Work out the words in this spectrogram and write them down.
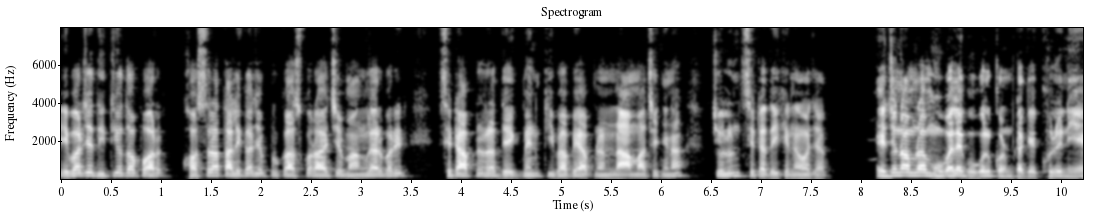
এবার যে দ্বিতীয় দফার খসড়া তালিকা যে প্রকাশ করা হয়েছে বাংলার বাড়ির, সেটা আপনারা দেখবেন কীভাবে আপনার নাম আছে কিনা। চলুন সেটা দেখে নেওয়া যাক। এর জন্য আমরা মোবাইলে গুগল ক্রোমটাকে খুলে নিয়ে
